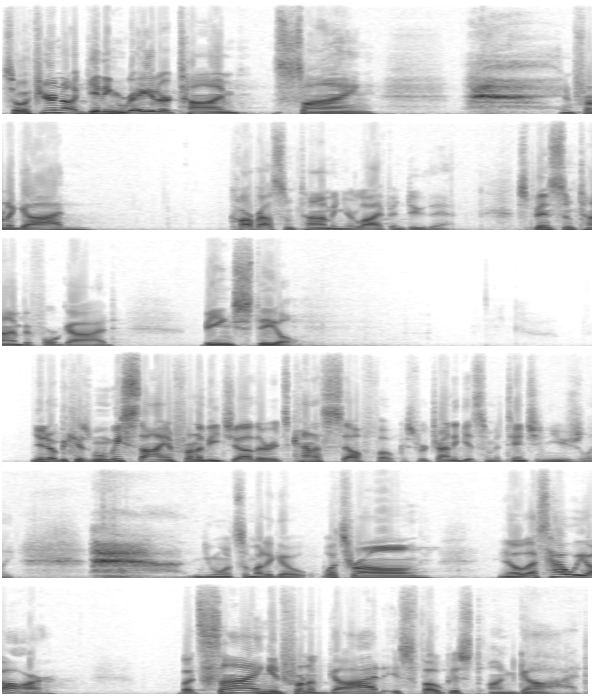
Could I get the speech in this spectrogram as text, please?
So if you're not getting regular time sighing in front of God, carve out some time in your life and do that. Spend some time before God being still you know, because when we sigh in front of each other, it's kind of self focused. We're trying to get some attention usually. you want somebody to go, What's wrong? You know, that's how we are. But sighing in front of God is focused on God,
